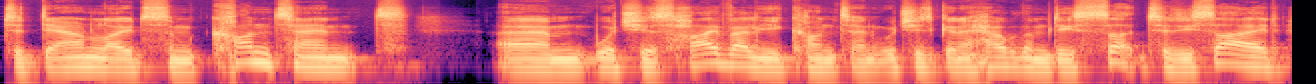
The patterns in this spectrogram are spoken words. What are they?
to download some content um, which is high value content, which is going to help them deci- to decide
